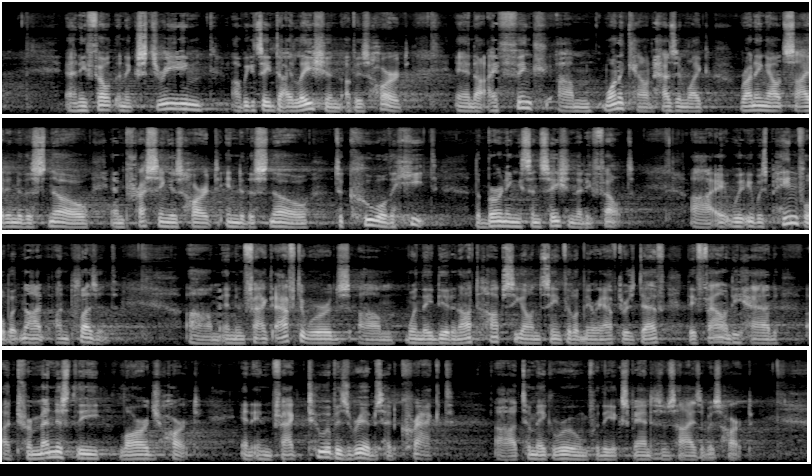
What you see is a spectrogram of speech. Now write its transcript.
And he felt an extreme, uh, we could say, dilation of his heart. And uh, I think um, one account has him like running outside into the snow and pressing his heart into the snow to cool the heat, the burning sensation that he felt. Uh, it, it was painful, but not unpleasant. Um, and in fact, afterwards, um, when they did an autopsy on St. Philip Neri after his death, they found he had a tremendously large heart. And in fact, two of his ribs had cracked uh, to make room for the expansive size of his heart.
